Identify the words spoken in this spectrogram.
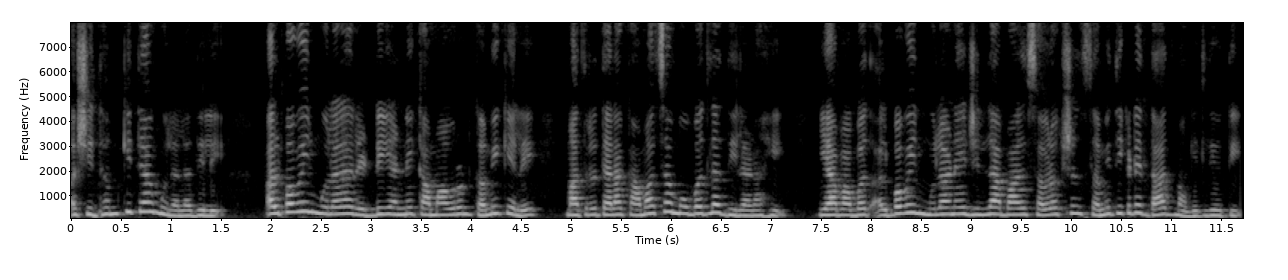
अशी धमकी त्या मुलाला दिली. अल्पवयीन मुलाला रेड्डी यांनी कामावरून कमी केले मात्र त्याला कामाचा मोबदला दिला नाही. याबाबत अल्पवयीन मुलाने जिल्हा बाल संरक्षण समितीकडे दाद मागितली होती.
